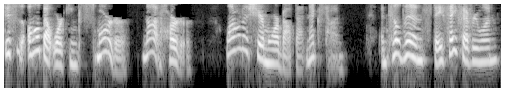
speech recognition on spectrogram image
this is all about working smarter, not harder. Why don't I share more about that next time? Until then, stay safe, everyone.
